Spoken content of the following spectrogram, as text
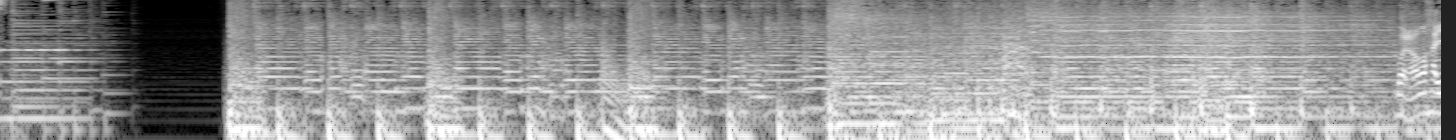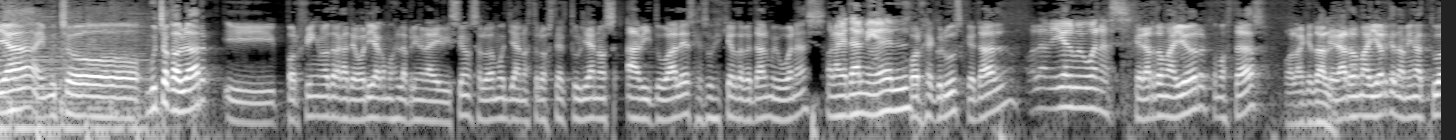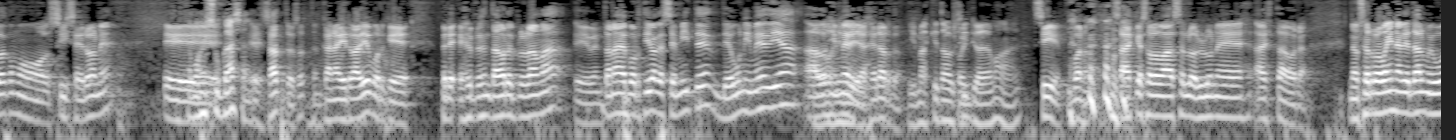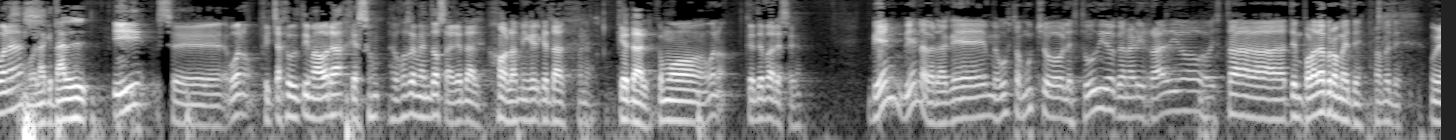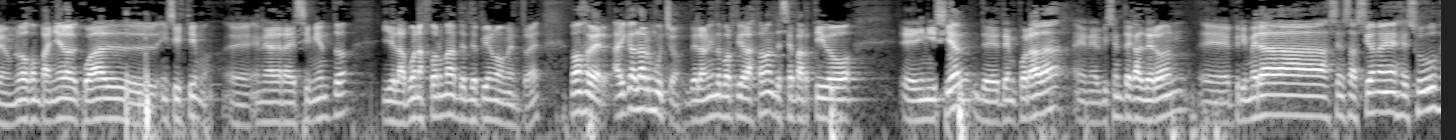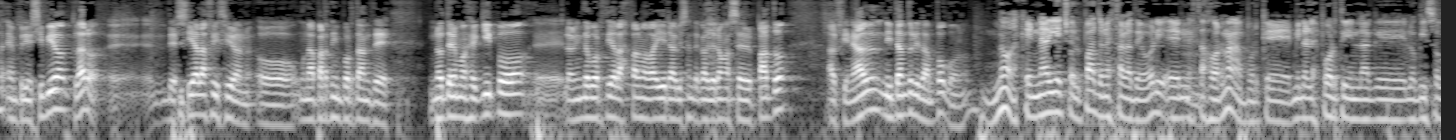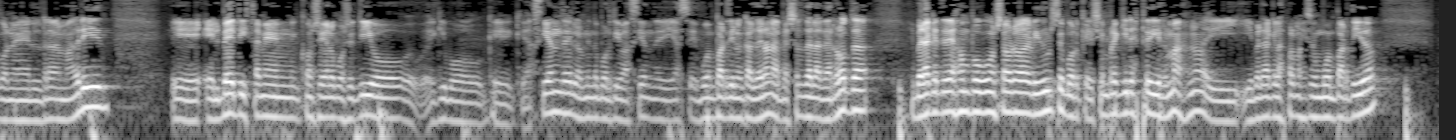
Allá, hay mucho, mucho que hablar y por fin en otra categoría como es la primera división. Saludamos ya a nuestros tertulianos habituales. Jesús Izquierdo, ¿qué tal? Muy buenas. Hola, ¿qué tal, Miguel? Jorge Cruz, ¿qué tal? Hola, Miguel, muy buenas. Gerardo Mayor, ¿cómo estás? Hola, ¿qué tal? Gerardo Mayor, que también actúa como Cicerone. eh, Estamos en su casa. Exacto, exacto, en Canal y Radio, porque es el presentador del programa eh, Ventana Deportiva que se emite de una y media a, dos, y media, Gerardo. Y me has quitado el sitio además, ¿eh? Sí, bueno, sabes que solo va a ser los lunes a esta hora. No sé, Robaina, ¿qué tal? Muy buenas. Hola, ¿qué tal? Y, se, bueno, fichaje de última hora, Jesús, José Mendoza, ¿qué tal? Hola, Miguel, ¿qué tal? Buenas. ¿Qué tal? ¿Cómo, bueno, ¿qué te parece? Bien, bien, la verdad que me gusta mucho el estudio, Canary Radio. Esta temporada promete, promete. Muy bien, un nuevo compañero al cual insistimos eh, en el agradecimiento y en la buena forma desde el primer momento. ¿eh? Vamos a ver, hay que hablar mucho de la Unión Deportiva Las Palmas, de ese partido eh, inicial de temporada en el Vicente Calderón. Eh, primeras sensaciones, Jesús, en principio, claro, eh, decía la afición o una parte importante, no tenemos equipo, eh, la Unión Deportiva Las Palmas va a ir a Vicente Calderón a hacer el pato. Al final, ni tanto ni tampoco, ¿no? No, es que nadie ha hecho el pato en esta categoría, en esta jornada, porque mira el Sporting la que lo que hizo con el Real Madrid, eh, el Betis también consigue lo positivo, equipo que, que asciende, la Unión Deportiva asciende y hace buen partido en Calderón a pesar de la derrota. Es verdad que te deja un poco un sabor agridulce porque siempre quieres pedir más, ¿no? Y, es verdad que Las Palmas hizo un buen partido,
